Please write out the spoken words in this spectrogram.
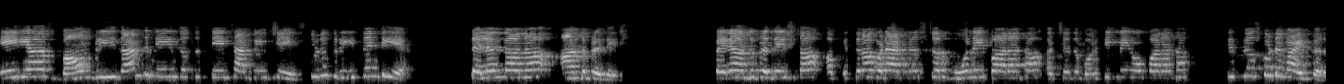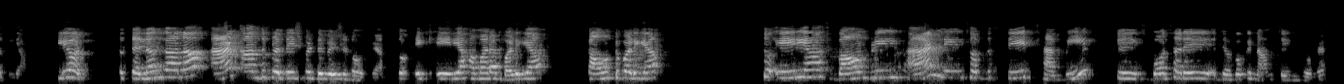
Areas boundaries and the names of the states have been change student recent ही है तेलंगाना आंध्र प्रदेश पहले आंध्र प्रदेश था अब इतना बड़ा एडमिनिस्टर हो नहीं पा रहा था अच्छे से वर्किंग नहीं हो पा रहा था इसलिए उसको डिवाइड कर दिया। क्लियर तो तेलंगाना एंड आंध्र प्रदेश में डिविजन हो गया। तो एक एरिया हमारा बढ़ गया काउंट बढ़ गया। तो areas boundaries and names of the states have been change बहुत सारे जगहों के नाम चेंज हो गए।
